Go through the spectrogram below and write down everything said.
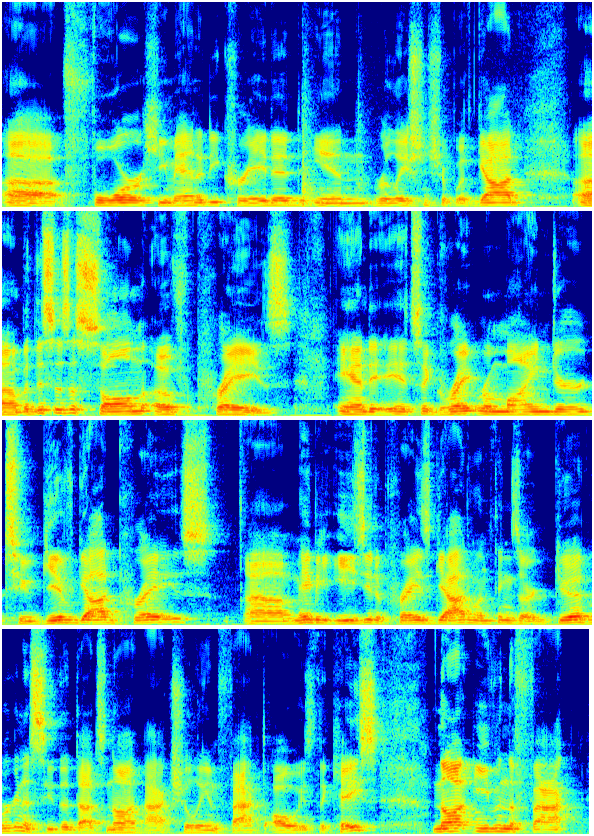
Uh, for humanity created in relationship with God. Uh, but this is a psalm of praise, and it's a great reminder to give God praise, uh, maybe easy to praise God when things are good. We're going to see that that's not actually, in fact, always the case. Not even the fact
